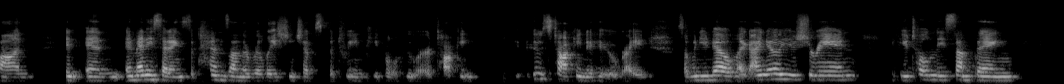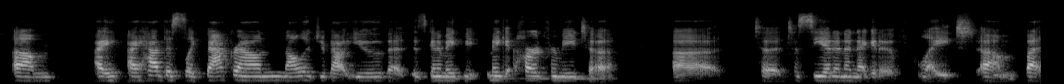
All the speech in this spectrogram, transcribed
on, in, in, in many settings, depends on the relationships between people who are talking who's talking to who, right? So when you know, like I know you, Shereen, if you told me something, um, I, I have this like background knowledge about you that is going to make me make it hard for me to uh, to to see it in a negative light. Um, but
